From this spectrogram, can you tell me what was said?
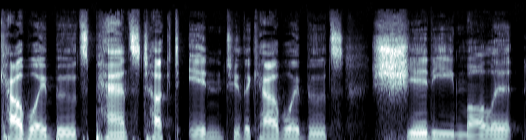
cowboy boots, pants tucked into the cowboy boots, shitty mullet,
